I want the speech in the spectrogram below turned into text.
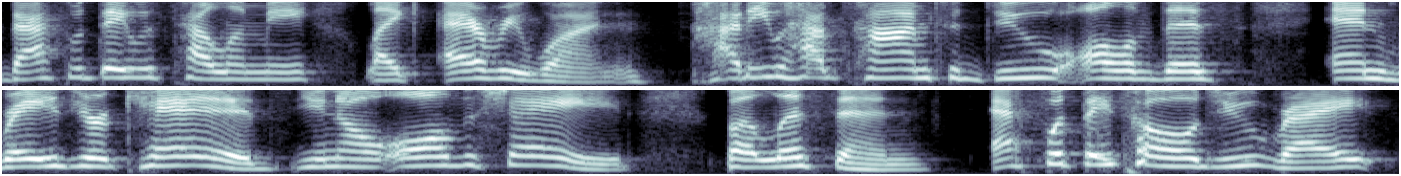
That's what they was telling me. Like everyone, how do you have time to do all of this and raise your kids? You know, all the shade. But listen, F what they told you, right?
